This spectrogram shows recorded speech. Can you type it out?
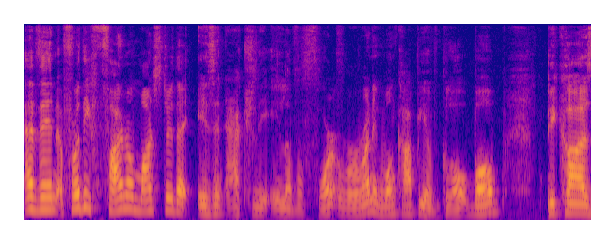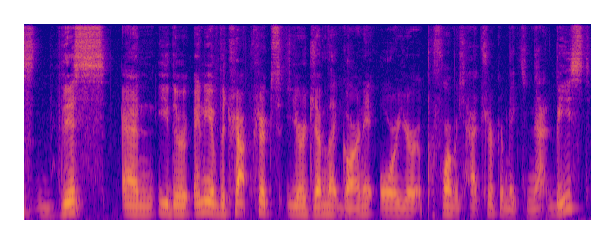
And then for the final monster that isn't actually a level 4, we're running one copy of Glow Bulb because this and either any of the Traptrix, your Gem Knight Garnet, or your Performage Hat Tricker makes Nat Beast.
